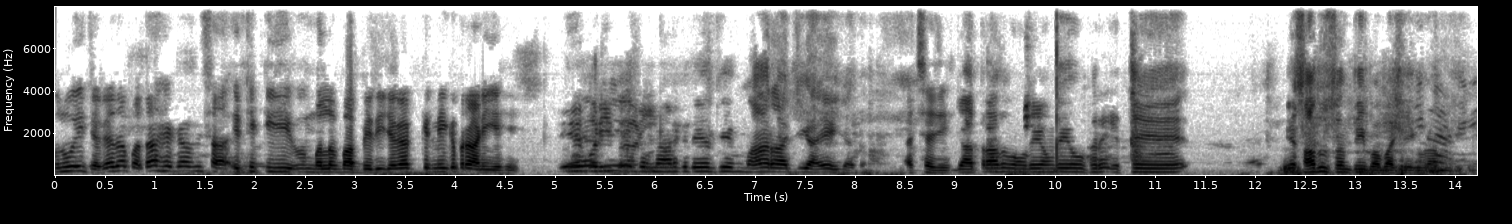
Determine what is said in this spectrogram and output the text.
ਤੁਹਾਨੂੰ ਇਹ ਜਗ੍ਹਾ ਦਾ ਪਤਾ ਹੈਗਾ ਵੀ ਸਾ- ਇੱਥੇ ਕੀ ਮਤਲਬ ਬਾਬੇ ਦੀ ਜਗ੍ਹਾ ਕਿੰਨੀ ਕੁ ਪੁਰਾਣੀ ਇਹ? ਇਹ ਬੜੀ ਗੁਰੂ ਨਾਨਕ ਦੇਵ ਜੀ ਮਹਾਰਾਜ ਜੀ ਆਏ ਸੀ ਜਦ। ਅੱਛਾ ਜੀ। ਯਾਤਰਾ ਤੋਂ ਆਉਂਦੇ ਆਉਂਦੇ ਉਹ ਫਿਰ ਇੱਥੇ ਇਹ ਸਾਧੂ ਸੰਤੀ ਬਾਬਾ ਸ਼ੇਖ ਬ੍ਰਹਮ ਜੀ।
